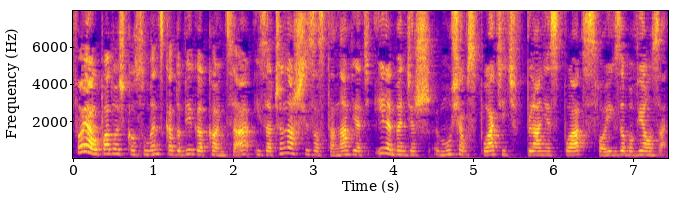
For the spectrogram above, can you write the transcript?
Twoja upadłość konsumencka dobiega końca i zaczynasz się zastanawiać, ile będziesz musiał spłacić w planie spłat swoich zobowiązań.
